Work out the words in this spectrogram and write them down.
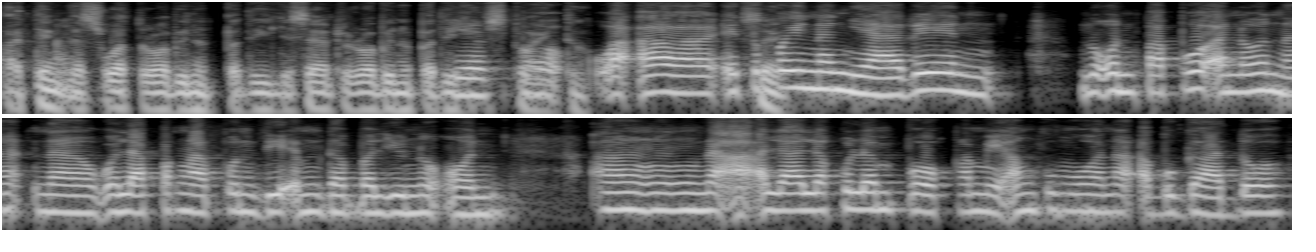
I think that's what Robin Hood Padilla, Senator Robin Hood Padilla is Yes po. trying to. Wa- ah, ito Sir. po yung nangyari. Noon pa po, ano, na, na wala pa nga pong DMW noon. Ang naaalala ko lang po, kami ang kumuha ng abogado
